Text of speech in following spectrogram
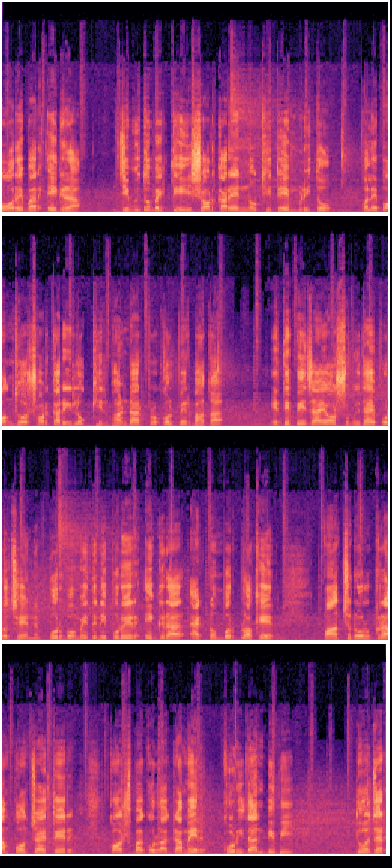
পর এবার এগরা। জীবিত ব্যক্তি সরকারের নথিতে মৃত, ফলে বন্ধ সরকারি লক্ষ্মীর ভাণ্ডার প্রকল্পের ভাতা। এতে বেজায় অসুবিধায় পড়েছেন পূর্ব মেদিনীপুরের এগরার এক নম্বর ব্লকের পাঁচরোল গ্রাম পঞ্চায়েতের কসবাগোলা গ্রামের খড়িদান বিবি। দু হাজার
